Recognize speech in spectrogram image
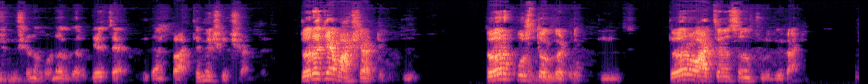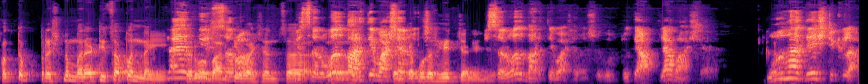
शिक्षण होणं गरजेचं आहे. निदान प्राथमिक शिक्षण तरच या भाषा टिकतील तर पुस्तकं टिकतील तर वाचन संस्कृती राहील. फक्त प्रश्न मराठीचा पण नाही. सर्व भारतीय भाषांचा सर्वच भारतीय भाषा हेच चॅलेंज सर्वच भारतीय भाषांशी बोलतो की आपल्या भाषा आहे. म्हणून हा देश टिकला.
